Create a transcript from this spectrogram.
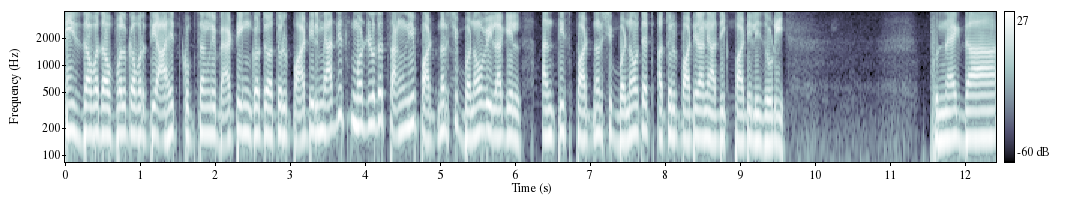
तीस धावा धावफलकावरती आहेत. खूप चांगली बॅटिंग करतो अतुल पाटील. मी आधीच म्हटलं होतं चांगली पार्टनरशिप बनवावी लागेल. आणि तीच पार्टनरशिप बनवतात अतुल पाटील आणि अधिक पाटील ही जोडी. पुन्हा एकदा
